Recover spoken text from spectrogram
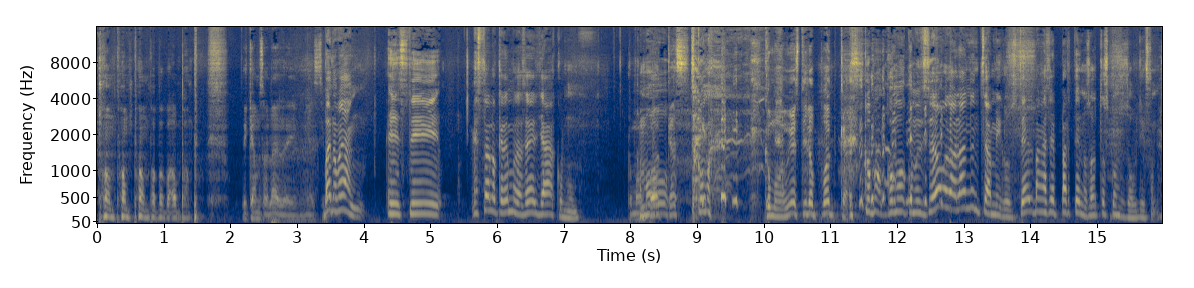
Pum, pum, ¿De qué vamos a hablar? eh? Bueno, vean, este. Esto lo queremos hacer ya como. Como un podcast. como, Como un estilo podcast. como, como, como si estuviéramos hablando entre amigos. Ustedes van a ser parte de nosotros con sus audífonos.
